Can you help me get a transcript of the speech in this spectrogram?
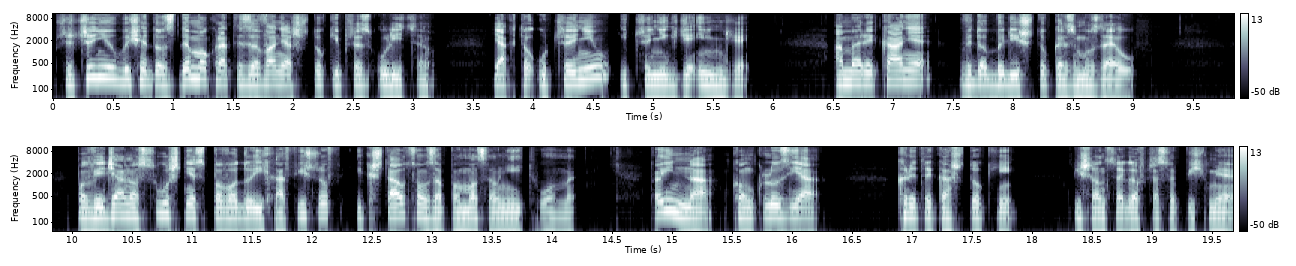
przyczyniłby się do zdemokratyzowania sztuki przez ulicę, jak to uczynił i czyni gdzie indziej. Amerykanie wydobyli sztukę z muzeów. Powiedziano słusznie z powodu ich afiszów i kształcą za pomocą niej tłumy. To inna konkluzja krytyka sztuki piszącego w czasopiśmie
